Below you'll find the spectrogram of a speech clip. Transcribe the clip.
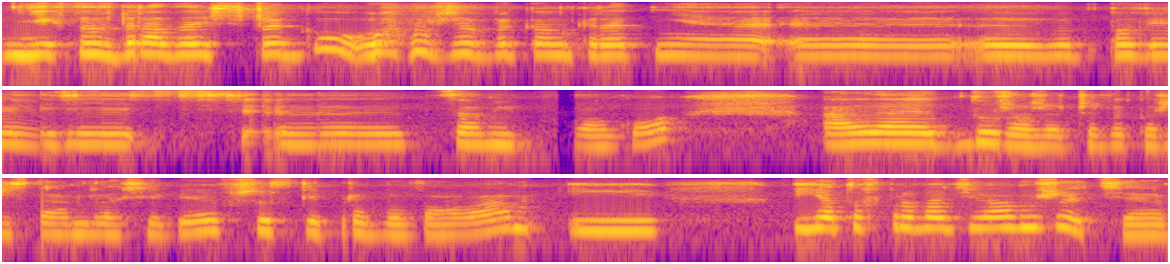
nie chcę zdradzać szczegółów, żeby konkretnie y, y, powiedzieć, y, co mi pomogło, ale dużo rzeczy wykorzystałam dla siebie, wszystkie próbowałam i, i ja to wprowadziłam w życie.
